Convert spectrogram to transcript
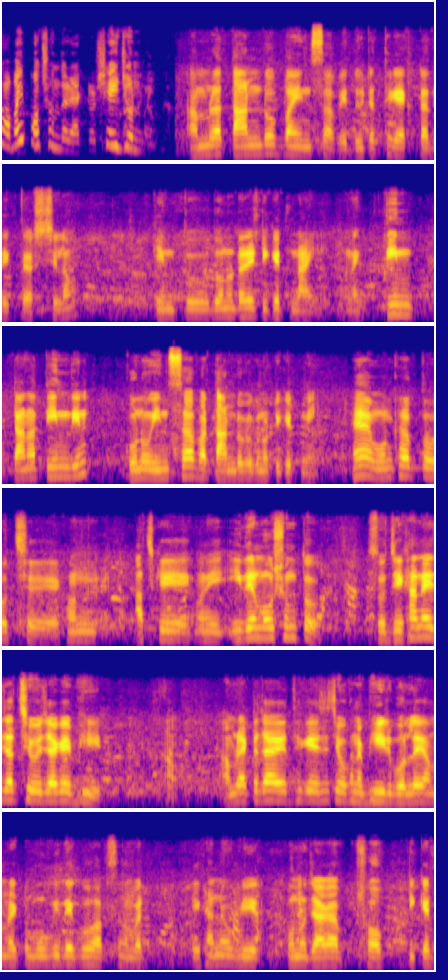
সবাই পছন্দের অ্যাক্টর সেই জন্যই। আমরা তাণ্ডব বা ইনসাফ, এই দুইটার থেকে একটা দেখতে আসছিলাম। কিন্তু দোনোটারই টিকিট নাই। মানে তিন, টানা তিন দিন কোনো ইনসাফ আর তাণ্ডবে কোনো টিকিট নেই। হ্যাঁ মন খারাপ তো হচ্ছে। এখন আজকে মানে ঈদের মৌসুম তো। সো যেখানে যাচ্ছি ওই জায়গায় ভিড়। আমরা একটা জায়গা থেকে এসেছি, ওখানে ভিড় বলে আমরা একটু মুভি দেখব ভাবছিলাম বাট এখানেও ভিড়, কোনো জায়গা, সব টিকিট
